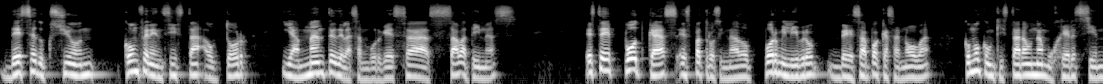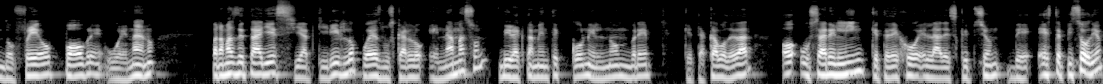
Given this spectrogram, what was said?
de seducción, conferencista, autor y amante de las hamburguesas sabatinas. Este podcast es patrocinado por mi libro De Sapo a Casanova, Cómo conquistar a una mujer siendo feo, pobre o enano. Para más detalles y adquirirlo, puedes buscarlo en Amazon directamente con el nombre que te acabo de dar o usar el link que te dejo en la descripción de este episodio.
